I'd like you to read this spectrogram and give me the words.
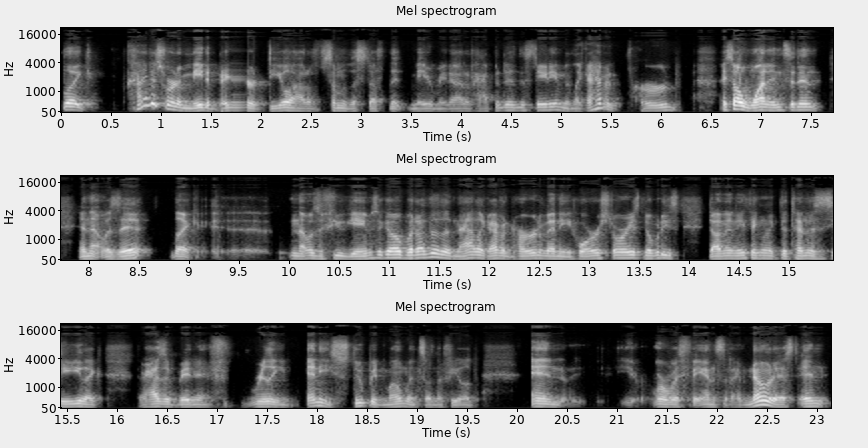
like kind of sort of made a bigger deal out of some of the stuff that may or may not have happened in the stadium. And like, I haven't heard, I saw one incident and that was it. Like, uh, and that was a few games ago. But other than that, like, I haven't heard of any horror stories. Nobody's done anything like the Tennessee. Like, there hasn't been really any stupid moments on the field and or with fans that I've noticed. And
